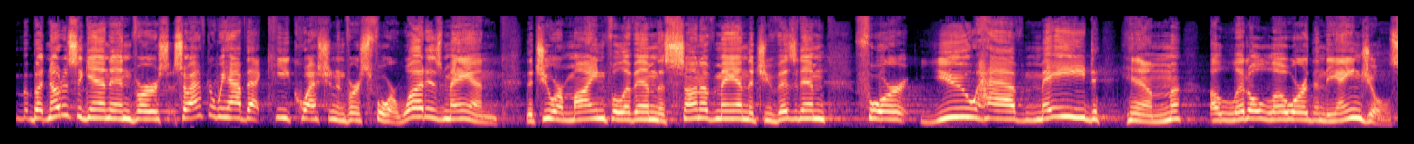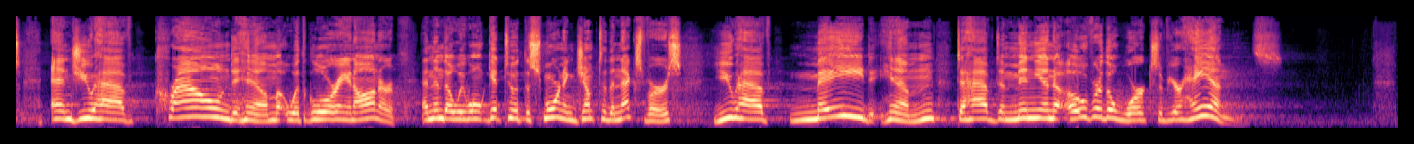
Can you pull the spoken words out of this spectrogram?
But notice again in verse, so after we have that key question in verse 4 What is man that you are mindful of him, the Son of Man that you visit him? For you have made him a little lower than the angels, and you have crowned him with glory and honor. And then, though we won't get to it this morning, jump to the next verse. You have made him to have dominion over the works of your hands.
